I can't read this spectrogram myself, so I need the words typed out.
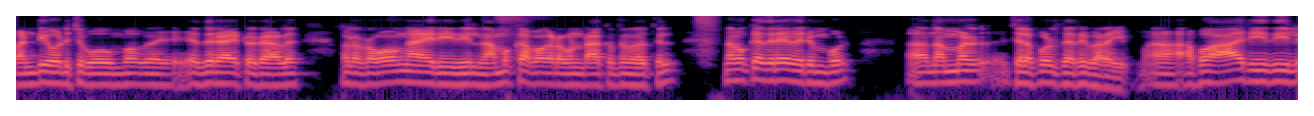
വണ്ടി ഓടിച്ചു പോകുമ്പോൾ എതിരായിട്ട് ഒരാൾ വളരെ റോങ് ആയ രീതിയിൽ നമുക്ക് അപകടം ഉണ്ടാക്കുന്ന വിധത്തിൽ നമുക്കെതിരെ വരുമ്പോൾ നമ്മൾ ചിലപ്പോൾ തെറി പറയും. അപ്പോൾ ആ രീതിയിൽ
